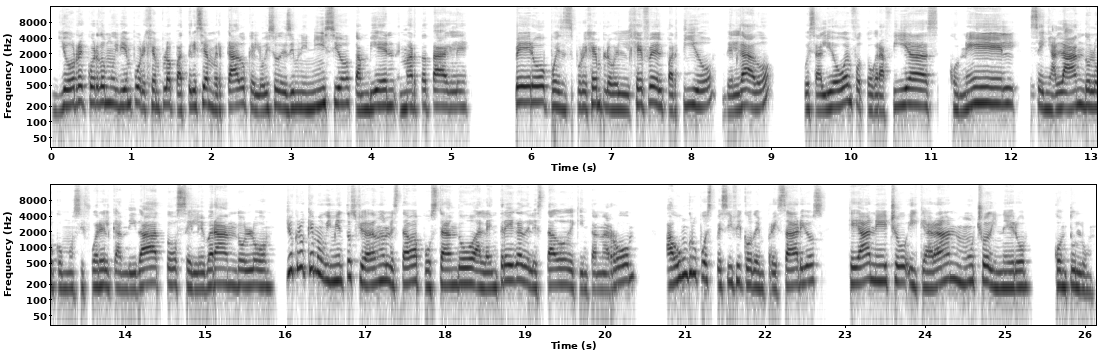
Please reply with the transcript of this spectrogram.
Yo recuerdo muy bien, por ejemplo, a Patricia Mercado, que lo hizo desde un inicio, también Marta Tagle, pero pues, por ejemplo, el jefe del partido, Delgado, pues salió en fotografías con él, señalándolo como si fuera el candidato, celebrándolo. Yo creo que Movimiento Ciudadano le estaba apostando a la entrega del estado de Quintana Roo a un grupo específico de empresarios que han hecho y que harán mucho dinero con Tulum.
